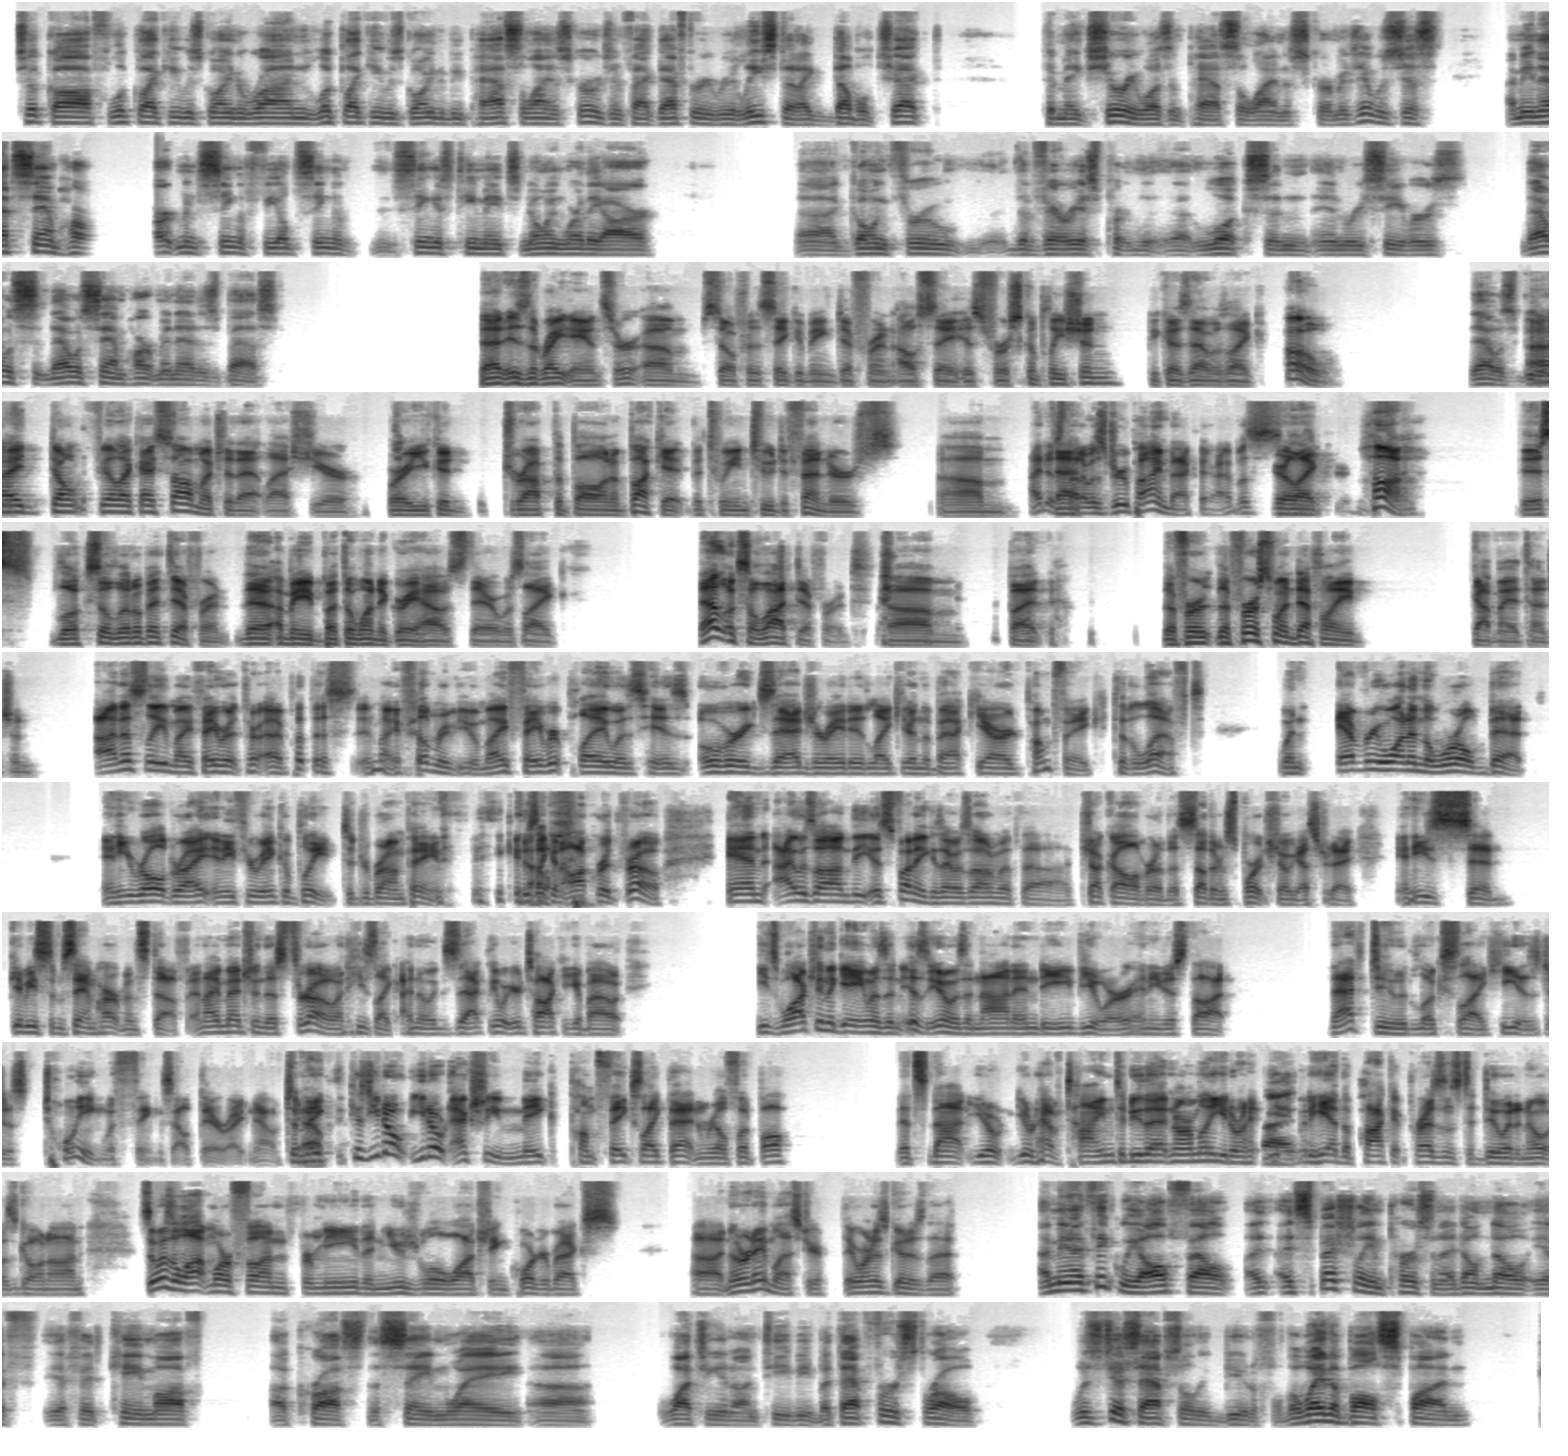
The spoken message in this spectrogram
took off, looked like he was going to run, looked like he was going to be past the line of scrimmage. In fact, after he released it, I double checked to make sure he wasn't past the line of scrimmage. It was just, I mean, that's Sam Hartman seeing the field, seeing the, seeing his teammates, knowing where they are, uh, going through the various per, uh, looks and and receivers. That was that was Sam Hartman at his best. That is the right answer. Um, so for the sake of being different, I'll say his first completion because that was like, oh, that was beautiful. I don't feel like I saw much of that last year, where you could drop the ball in a bucket between two defenders. Um, I just that, thought it was Drew Pyne back there. I was. You're like, huh? This looks a little bit different. The, I mean, but the one to Greathouse there was like, that looks a lot different. Um, but the first the first one definitely got my attention honestly, my favorite. Th- I put this in my film review. My favorite play was his over exaggerated, like you're in the backyard pump fake to the left when everyone in the world bit, and he rolled right and he threw incomplete to Gi'Bran Payne. it was oh. like an oh. awkward throw. And I was on the. It's funny because I was on with uh, Chuck Oliver of the Southern Sports Show yesterday, and he said, "Give me some Sam Hartman stuff." And I mentioned this throw, and he's like, "I know exactly what you're talking about." He's watching the game as an is you know as a non ND viewer, and he just thought that dude looks like he is just toying with things out there right now to yep. make because you don't you don't actually make pump fakes like that in real football. That's not you don't you don't have time to do that normally. You don't, right. but he had the pocket presence to do it and know what was going on. So it was a lot more fun for me than usual watching quarterbacks. Uh, Notre Dame last year, they weren't as good as that. I mean, I think we all felt, especially in person. I don't know if if it came off across the same way uh, watching it on TV, but that first throw was just absolutely beautiful. The way the ball spun,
